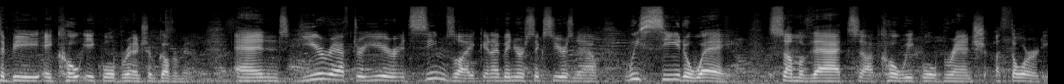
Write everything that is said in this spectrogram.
to be a co-equal branch of government. And year after year, it seems like, and I've been here six years now, we cede away some of that uh, co-equal branch authority,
